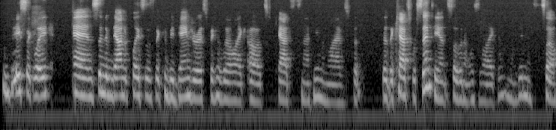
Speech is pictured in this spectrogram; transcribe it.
basically, and send them down to places that could be dangerous because they're like, oh, it's cats, it's not human lives, but that the cats were sentient. So then it was like, oh my goodness. So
